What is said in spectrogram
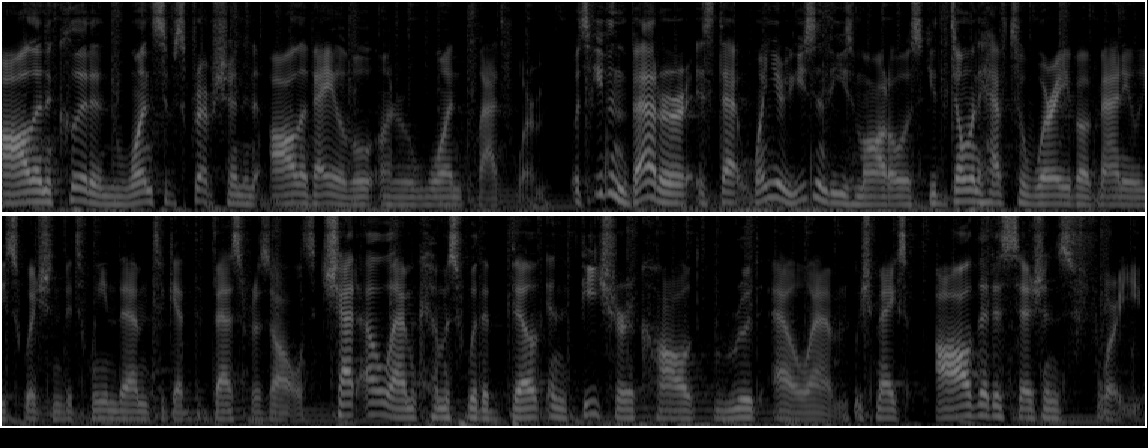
all included in one subscription and all available under one platform. What's even better is that when you're using these models, you don't have to worry about manually switching between them to get the best results. ChatLLM comes with a built-in feature called RouteLLM, which makes all the decisions for you.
